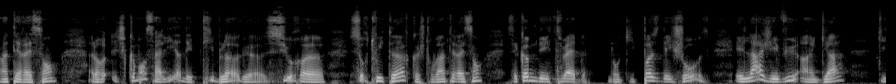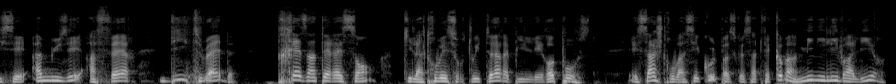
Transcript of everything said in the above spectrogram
intéressant. Alors, je commence à lire des petits blogs euh, sur sur Twitter que je trouve intéressants. C'est comme des threads, donc ils postent des choses. Et là, j'ai vu un gars qui s'est amusé à faire 10 threads très intéressants qu'il a trouvé sur Twitter et puis il les reposte. Et ça, je trouve assez cool parce que ça te fait comme un mini livre à lire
